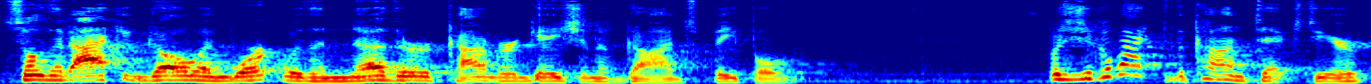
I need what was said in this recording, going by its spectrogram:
so that I can go and work with another congregation of God's people? But as you go back to the context here,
